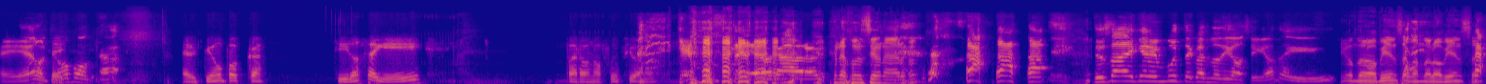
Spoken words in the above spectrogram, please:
Eh, el último podcast. El último podcast. Sí lo seguí, pero no funcionó. Cabrón. no funcionaron. Tú sabes que eres embuste cuando digo, sí, yo seguí. Y Cuando lo piensa, cuando lo piensa.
